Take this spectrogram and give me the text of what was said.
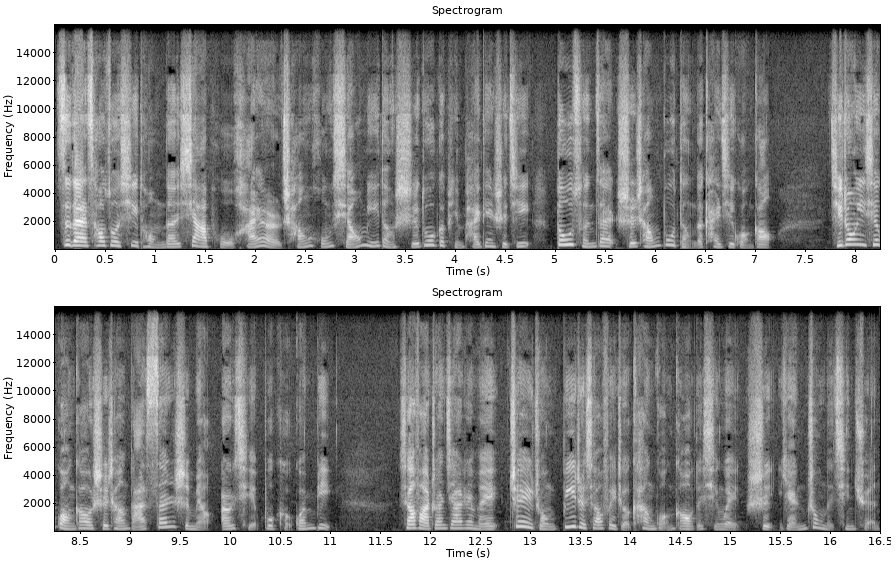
自带操作系统的夏普、海尔、长虹、小米等十多个品牌电视机都存在时长不等的开机广告，其中一些广告时长达三十秒，而且不可关闭。小法专家认为，这种逼着消费者看广告的行为是严重的侵权。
